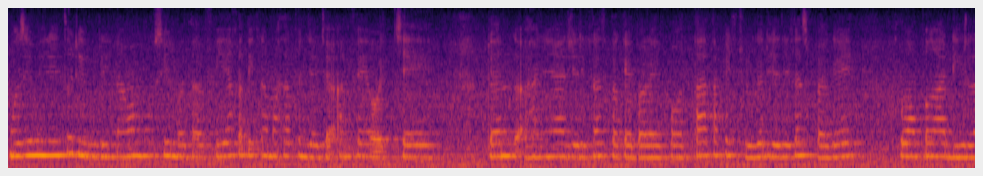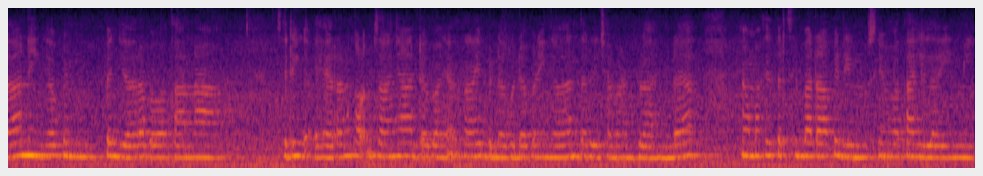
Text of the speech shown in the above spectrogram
museum ini itu diberi nama Museum Batavia ketika masa penjajahan VOC dan gak hanya dijadikan sebagai balai kota tapi juga dijadikan sebagai ruang pengadilan hingga penjara bawah tanah. Jadi gak heran kalau misalnya ada banyak sekali benda-benda peninggalan dari zaman Belanda yang masih tersimpan rapi di Museum Fatahila ini.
